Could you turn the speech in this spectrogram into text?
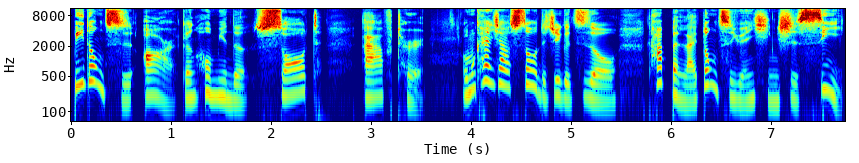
：be 动词 are 跟后面的 sought after。我们看一下 sought 这个字哦，它本来动词原形是 seek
